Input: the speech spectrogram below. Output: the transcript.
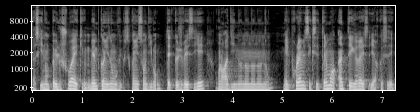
parce qu'ils n'ont pas eu le choix et que même quand ils ont vu, quand ils sont dit bon peut-être que je vais essayer, on leur a dit non non non non non. Mais le problème c'est que c'est tellement intégré, c'est-à-dire que c'est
